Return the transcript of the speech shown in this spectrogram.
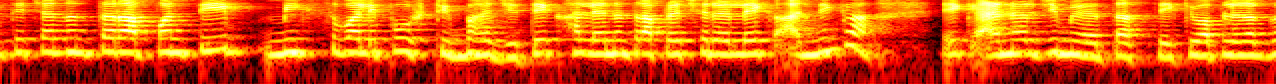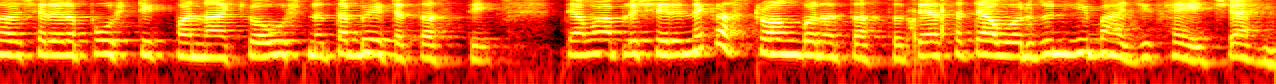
त्याच्यानंतर आपण ती मिक्सवाली पौष्टिक भाजी ते खाल्ल्यानंतर आपल्या शरीराला एक आणि का एक एनर्जी मिळत असते किंवा आपल्याला शरीराला पौष्टिकपणा किंवा उष्णता भेटत असते. त्यामुळे आपलं शरीर नाही का स्ट्रॉंग बनत असतं. त्यासाठी आवर्जून ही भाजी खायची आहे.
